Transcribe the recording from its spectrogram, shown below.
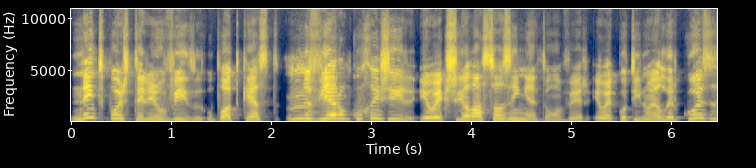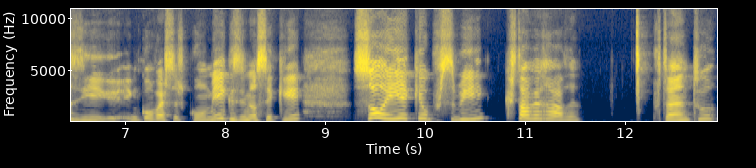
nem depois de terem ouvido o podcast, me vieram corrigir. Eu é que cheguei lá sozinha, estão a ver? Eu é que continuei a ler coisas e em conversas com amigos e não sei o quê. Só aí é que eu percebi que estava errada. Portanto,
